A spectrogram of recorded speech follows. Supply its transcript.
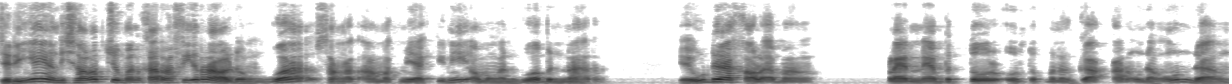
Jadinya yang disorot cuma karena viral dong. Gue sangat amat meyakini omongan gue benar. Ya udah kalau emang plannya betul untuk menegakkan undang-undang,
